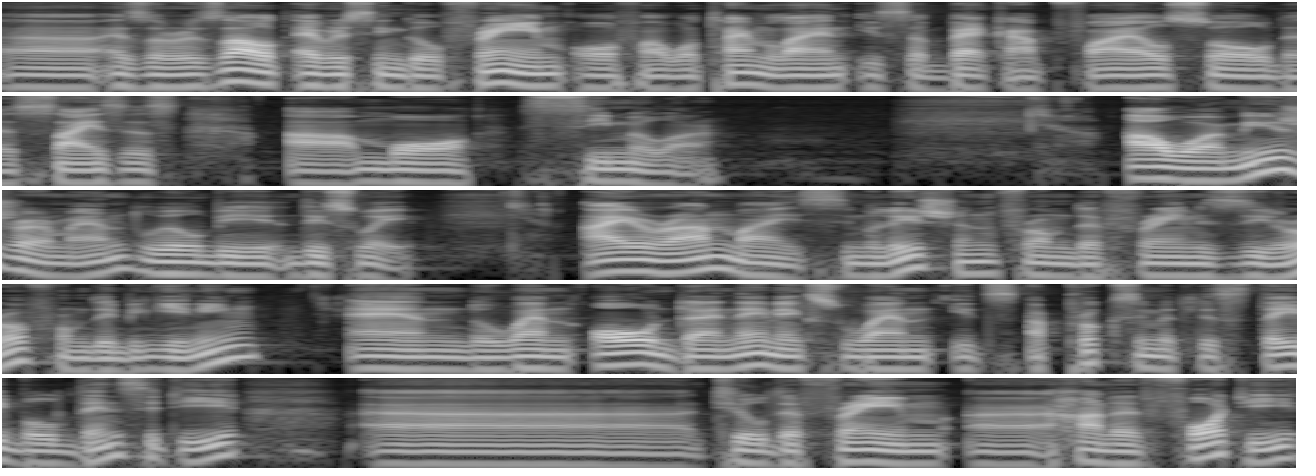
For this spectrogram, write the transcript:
uh, as a result every single frame of our timeline is a backup file so the sizes are more similar. Our measurement will be this way. I run my simulation from the frame 0 from the beginning and when all dynamics when it's approximately stable density uh, till the frame uh, 140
